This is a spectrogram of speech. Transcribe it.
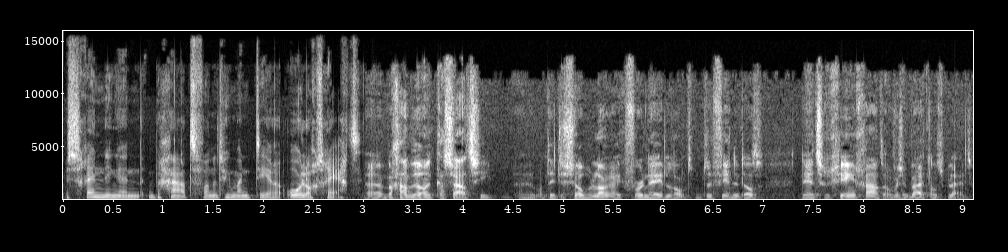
schendingen begaat van het humanitaire oorlogsrecht. Uh, we gaan wel in cassatie. Uh, want dit is zo belangrijk voor Nederland om te vinden dat de Nederlandse regering gaat over zijn buitenlands beleid.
